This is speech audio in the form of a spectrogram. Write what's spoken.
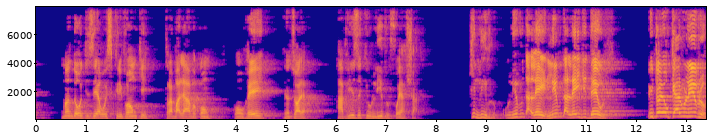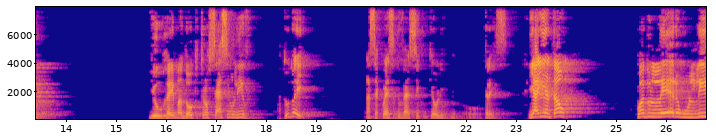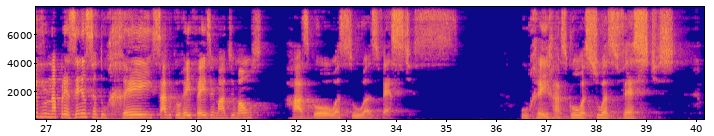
mandou dizer ao escrivão que trabalhava com, com o rei, dizendo assim, olha, avisa que o livro foi achado. Que livro? O livro da lei, livro da lei de Deus. Então eu quero o livro. E o rei mandou que trouxessem o livro. Está tudo aí. Na sequência do versículo que eu li, o 3. E aí então, quando leram o livro na presença do rei, sabe o que o rei fez, amados irmãos? Rasgou as suas vestes. O rei rasgou as suas vestes,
